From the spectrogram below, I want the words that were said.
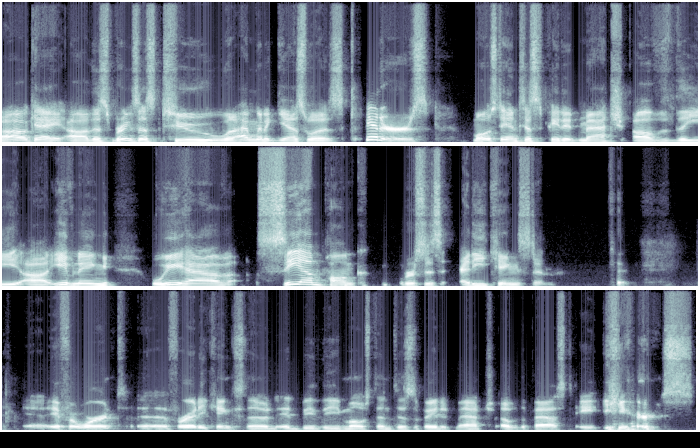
Okay, uh, this brings us to what I'm going to guess was Kidder's most anticipated match of the uh, evening. We have CM Punk versus Eddie Kingston. If it weren't uh, for Eddie Kingston, it'd be the most anticipated match of the past eight years.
